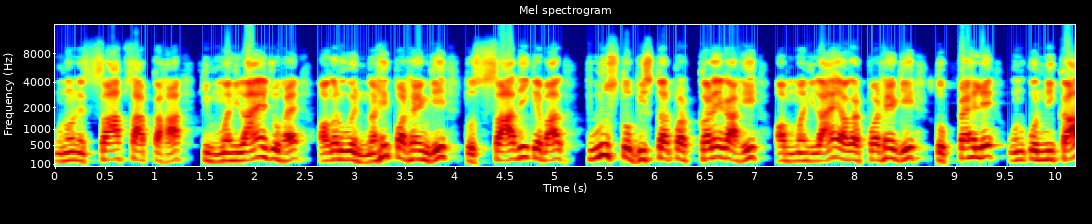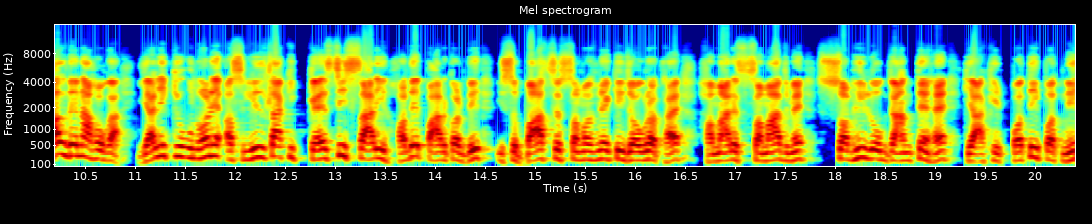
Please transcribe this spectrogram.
उन्होंने साफ़ साफ़ कहा कि महिलाएँ जो है, अगर वे नहीं पढ़ेंगी तो शादी के बाद पुरुष तो बिस्तर पर करेगा ही और महिलाएँ अगर पढ़ेगी तो पहले उनको निकाल देना होगा। यानी कि उन्होंने अश्लीलता की कैसी सारी हदें पार कर दी, इस बात से समझने की ज़रूरत है। हमारे समाज में सभी लोग जानते हैं कि आखिर पति पत्नी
